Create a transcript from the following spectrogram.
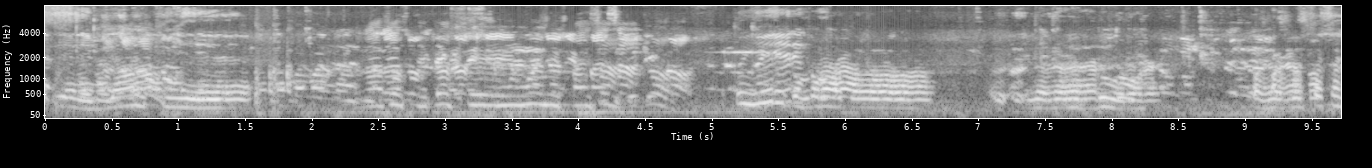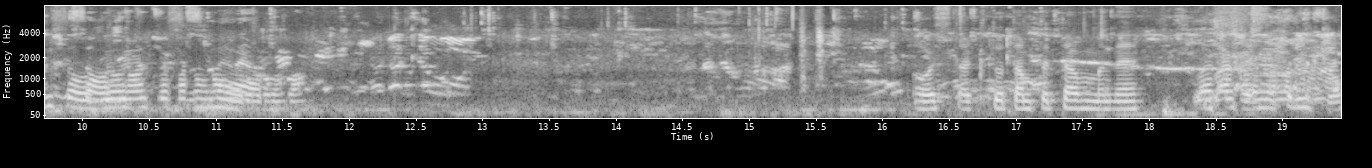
spiegassi verdure, avevo questa soldi, oggi costano un euro. Ось так, хто там питав мене, що не прийшло.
